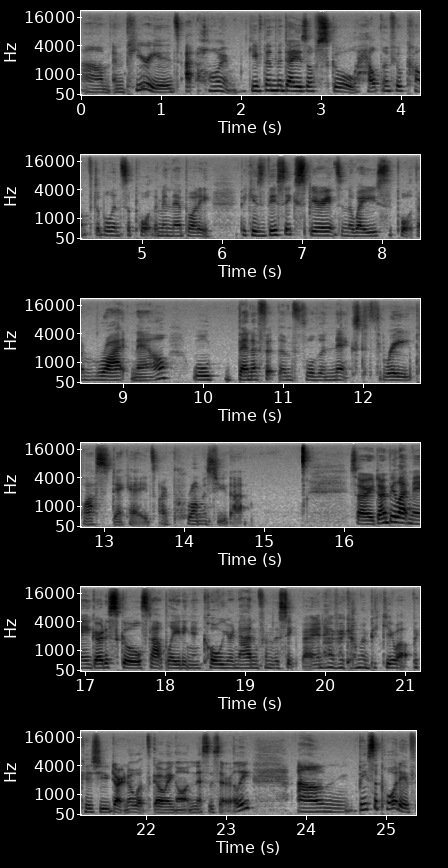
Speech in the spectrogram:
um, and periods at home. Give them the days off school, help them feel comfortable and support them in their body because this experience and the way you support them right now will benefit them for the next three plus decades. I promise you that. So don't be like me, go to school, start bleeding, and call your nan from the sick bay and have her come and pick you up because you don't know what's going on necessarily. Um, be supportive.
